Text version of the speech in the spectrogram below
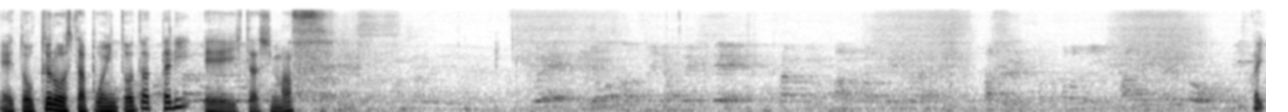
えー、と苦労したポイントだったり、えー、いたします。はい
